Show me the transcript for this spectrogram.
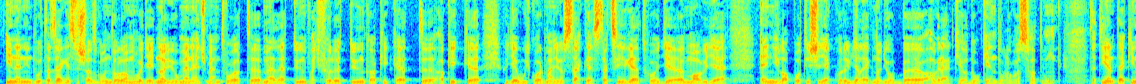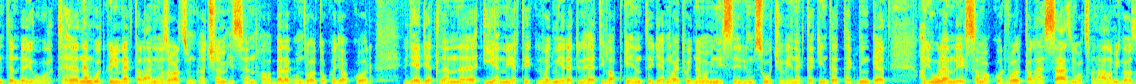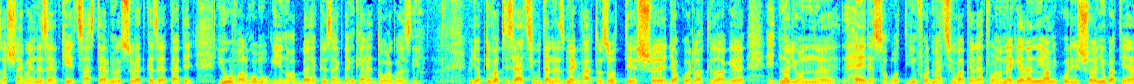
innen indult az egész, és azt gondolom, hogy egy nagyon jó menedzsment volt mellettünk, vagy fölöttünk, akiket, akik ugye úgy kormányozták ezt a céget, hogy ma ugye ennyi lapot, és egy ekkor ugye a legnagyobb agrárkiadóként dolgozhatunk. Tehát ilyen tekintetben jó volt. Nem volt könnyű megtalálni az arcunkat sem, hiszen ha belegondoltok, hogy akkor ugye egyetlen ilyen mértékű vagy méretű heti lapként, ugye majd, hogy nem a minisztérium szócsövének tekintettek minket, ha jól emlékszem, akkor volt talán 180 állami gazdaság, olyan 1200 termelő szövetkezet, tehát egy jóval homogénabb közegben kellett dolgozni. Ugye a privatizáció után ez megváltozott, és gyakorlatilag egy nagyon helyre szabott információval kellett volna megjelenni, amikor is a nyugati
